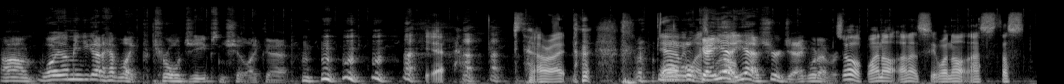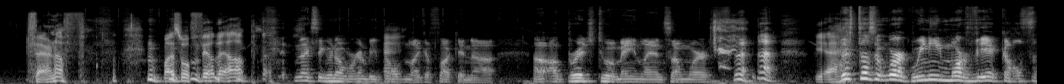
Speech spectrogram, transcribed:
Um, well, I mean, you got to have like patrol jeeps and shit like that. Yeah. All right. yeah. we might as okay. Yeah. well. Yeah. Sure, Jag. Whatever. So Why not? I don't see why not. That's that's fair enough. might as well fill it up. Next thing we know, we're gonna be building like a fucking uh, a, bridge to a mainland somewhere. Yeah. this doesn't work. We need more vehicles.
